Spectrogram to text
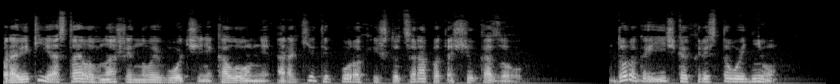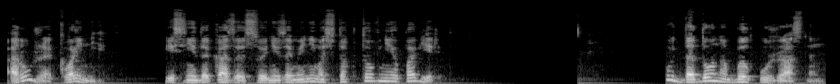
Паровики я оставил в нашей новой вотчине, Коломне, а ракеты, порох и штуцера потащил к Азову. Дорого яичко к Христову дню, оружие к войне. Если не доказывать свою незаменимость, то кто в нее поверит? Путь до Дона был ужасным,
